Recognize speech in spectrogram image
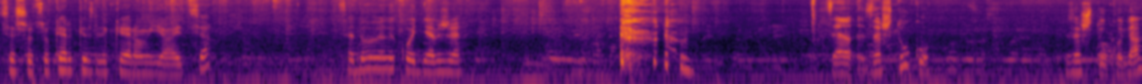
Це що, цукерки з лікером яйця. Це до Великодня вже. Це за штуку. За штуку, так? Да?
